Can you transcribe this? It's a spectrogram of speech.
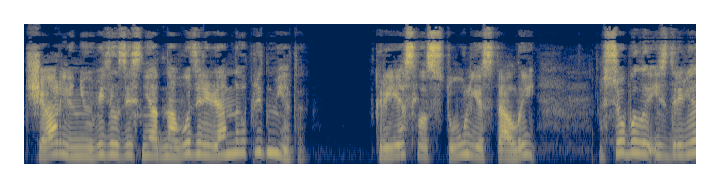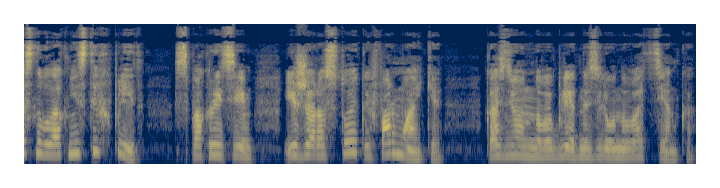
Чарли не увидел здесь ни одного деревянного предмета. Кресла, стулья, столы — все было из древесно-волокнистых плит с покрытием из жаростойкой формайки, казенного бледно-зеленого оттенка.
